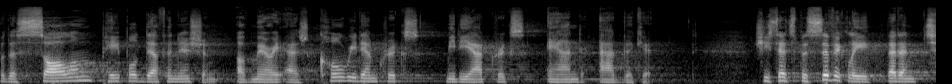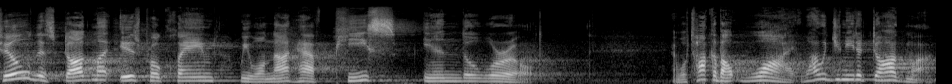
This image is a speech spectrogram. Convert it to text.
for the solemn papal definition of Mary as co redemptrix, mediatrix, and advocate. She said specifically that until this dogma is proclaimed, we will not have peace in the world. And we'll talk about why. Why would you need a dogma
